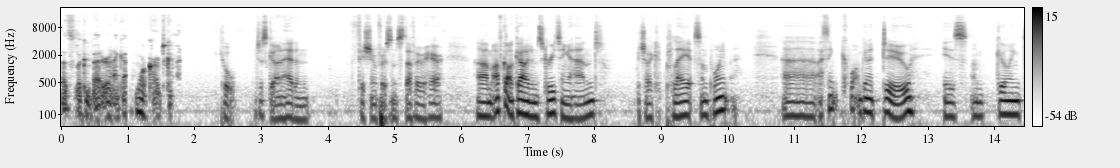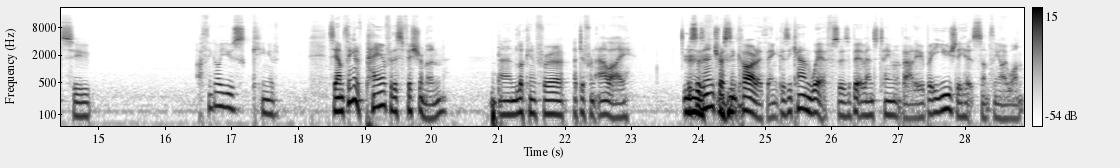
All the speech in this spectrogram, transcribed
That's looking better, and I got more cards coming. Cool. Just going ahead and fishing for some stuff over here. Um, I've got Galadriel's Greeting in hand, which I could play at some point. Uh, I think what I'm going to do is I'm going to. I think I'll use King of. See, I'm thinking of paying for this fisherman and looking for a, a different ally. This is an interesting card, I think, because he can whiff, so there's a bit of entertainment value, but he usually hits something I want.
